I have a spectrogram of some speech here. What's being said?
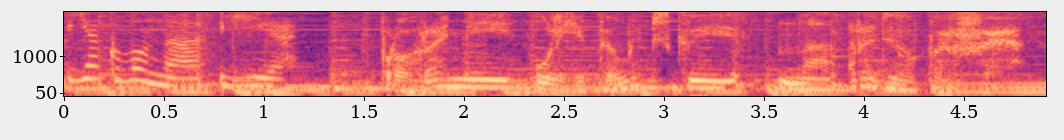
як вона є. В програмі Ольги Телипської на Радіо Перше.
